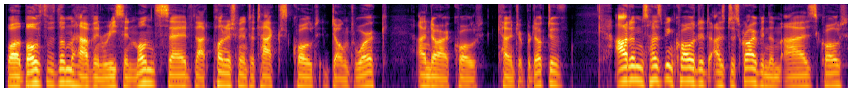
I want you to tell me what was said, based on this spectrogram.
While both of them have in recent months said that punishment attacks, quote, don't work and are, quote, counterproductive, Adams has been quoted as describing them as, quote,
